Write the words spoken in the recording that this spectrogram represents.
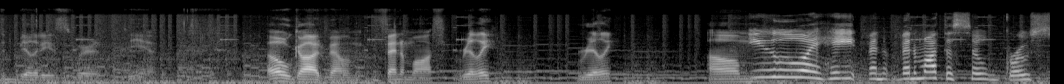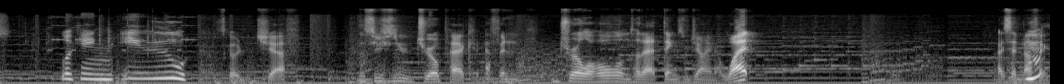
The abilities is where, yeah. Oh god, Ven Venomoth. Really? Really? Um, Ew, I hate Ven- Venomoth is so gross looking. Ew. let's go Jeff. Let's use your drill peck. Effing drill a hole into that thing's vagina. What? I said nothing.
